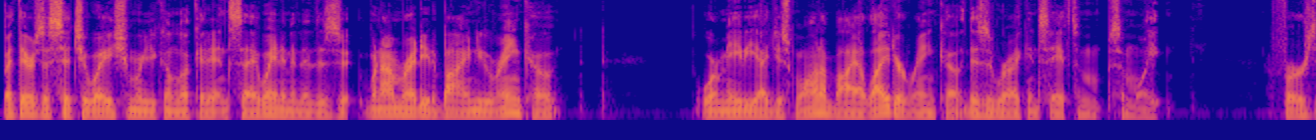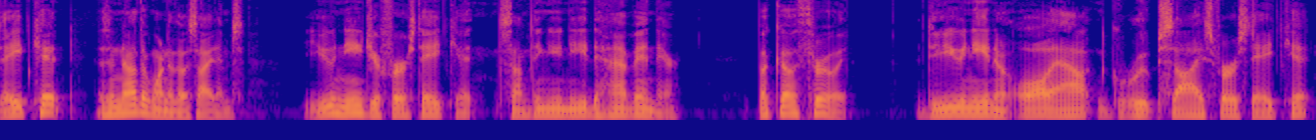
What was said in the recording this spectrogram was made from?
But there's a situation where you can look at it and say, wait a minute, when I'm ready to buy a new raincoat, or maybe I just want to buy a lighter raincoat. This is where I can save some, some weight. First aid kit is another one of those items. You need your first aid kit, something you need to have in there. But go through it. Do you need an all out group size first aid kit?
